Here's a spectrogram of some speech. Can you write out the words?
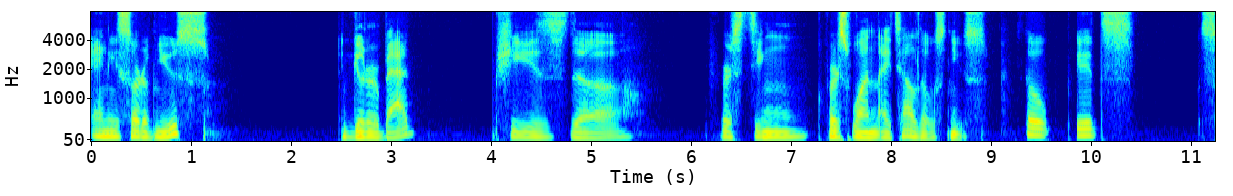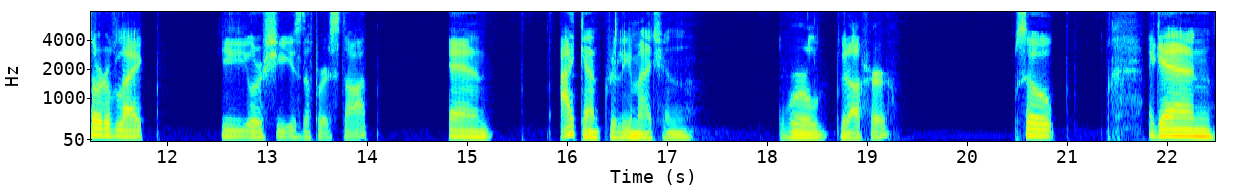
any sort of news, good or bad, she's the first thing, first one I tell those news. So it's sort of like he or she is the first thought, and I can't really imagine world without her. So again,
